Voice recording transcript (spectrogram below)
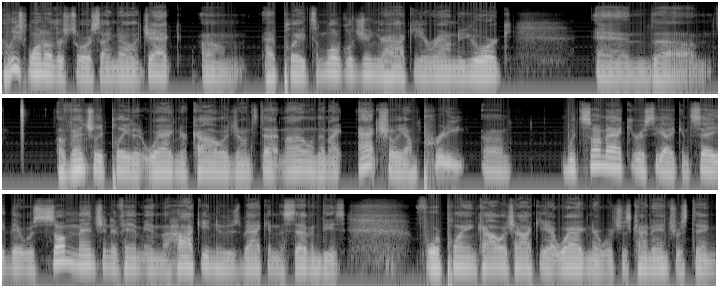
at least one other source I know. That Jack um, had played some local junior hockey around New York, and um, eventually played at Wagner College on Staten Island. And I actually, I'm pretty, um, with some accuracy, I can say there was some mention of him in the hockey news back in the 70s for playing college hockey at Wagner, which was kind of interesting.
